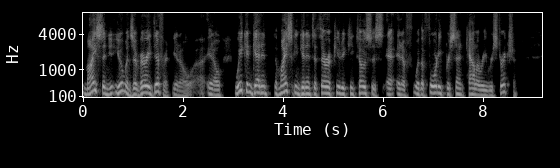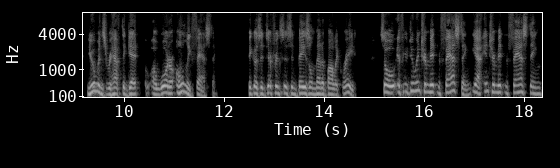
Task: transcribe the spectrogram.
mice and humans are very different. You know, uh, you know, we can get in. The mice can get into therapeutic ketosis in a, with a forty percent calorie restriction. Humans we have to get a water only fasting because the differences in basal metabolic rate. So if you do intermittent fasting, yeah, intermittent fasting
